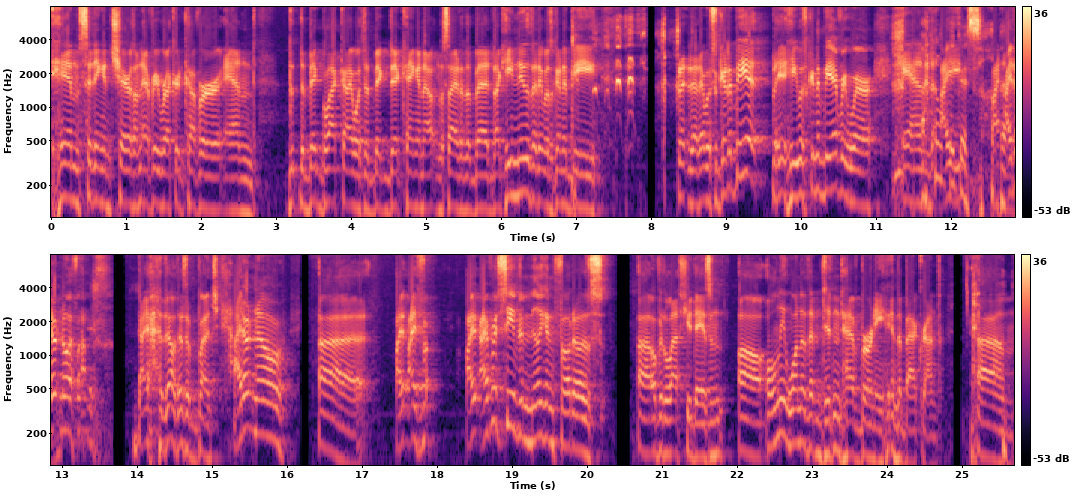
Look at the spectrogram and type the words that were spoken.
him sitting in chairs on every record cover and the, the big black guy with the big dick hanging out on the side of the bed. Like he knew that it was going to be. That, that it was going to be it. He was going to be everywhere, and I don't think I saw I. I don't know if I, no, there's a bunch. I don't know. Uh, I, I've I, I've received a million photos uh, over the last few days, and uh, only one of them didn't have Bernie in the background. Um,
